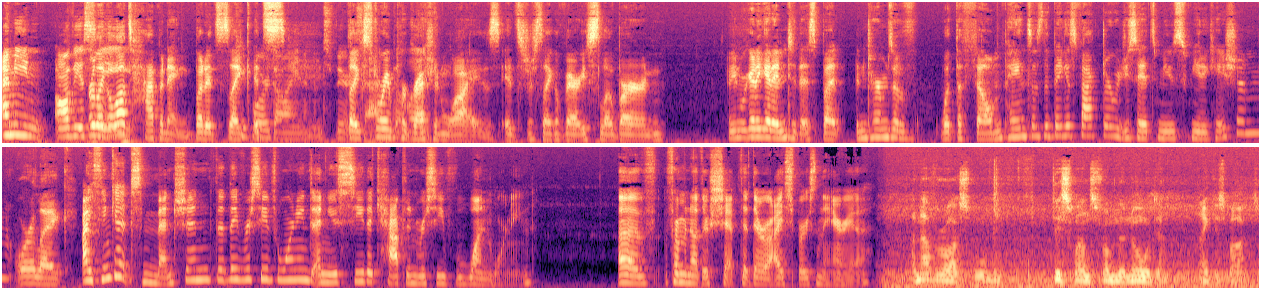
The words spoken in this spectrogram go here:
I mean, obviously, Or like a lot's happening, but it's like people are it's dying and it's very like sad, story but, like- progression wise, it's just like a very slow burn. I mean, we're gonna get into this, but in terms of what the film paints as the biggest factor, would you say it's miscommunication or like I think it's mentioned that they've received warnings, and you see the captain receive one warning of from another ship that there are icebergs in the area. Another ice warning. This one's from the Noordam. Thank you, Sparks.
